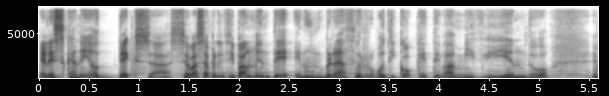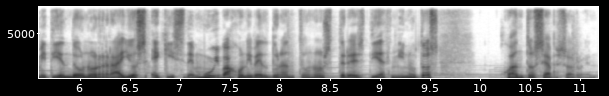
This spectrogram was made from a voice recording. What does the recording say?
El escaneo DEXA se basa principalmente en un brazo robótico que te va midiendo, emitiendo unos rayos X de muy bajo nivel durante unos 3-10 minutos, cuánto se absorben.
